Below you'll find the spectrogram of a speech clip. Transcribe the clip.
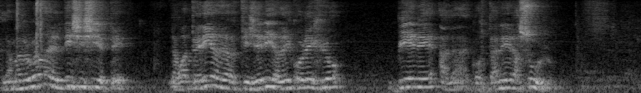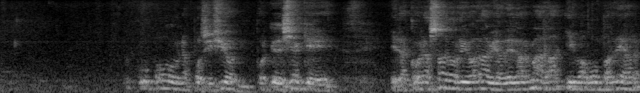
En la madrugada del 17, la batería de artillería del colegio viene a la costanera sur. Ocupó una posición, porque decía que el acorazado Rivadavia de la Armada iba a bombardear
